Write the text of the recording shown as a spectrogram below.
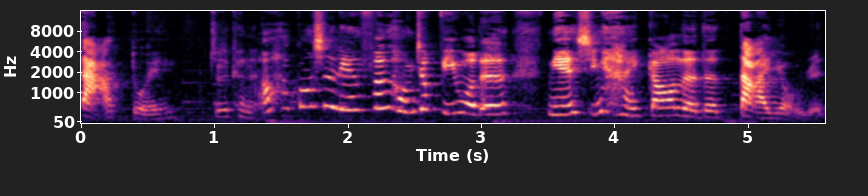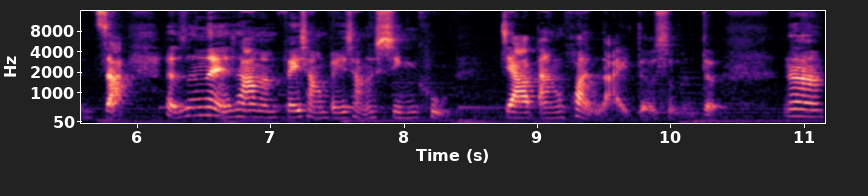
大堆。就是可能哦，他光是连分红就比我的年薪还高了的大有人在，可是那也是他们非常非常辛苦加班换来的什么的。那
